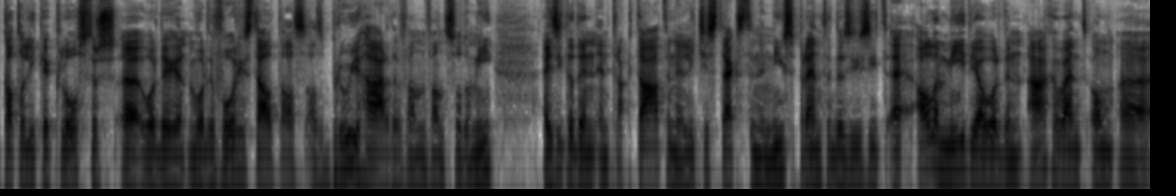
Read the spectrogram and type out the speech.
Katholieke kloosters uh, worden, worden voorgesteld als, als broeihaarden van, van sodomie. Je ziet dat in, in traktaten, in liedjesteksten, in nieuwsprenten. Dus je ziet, eh, alle media worden aangewend om uh,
